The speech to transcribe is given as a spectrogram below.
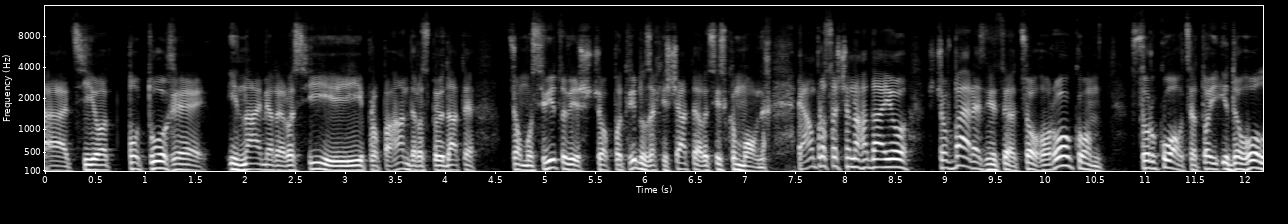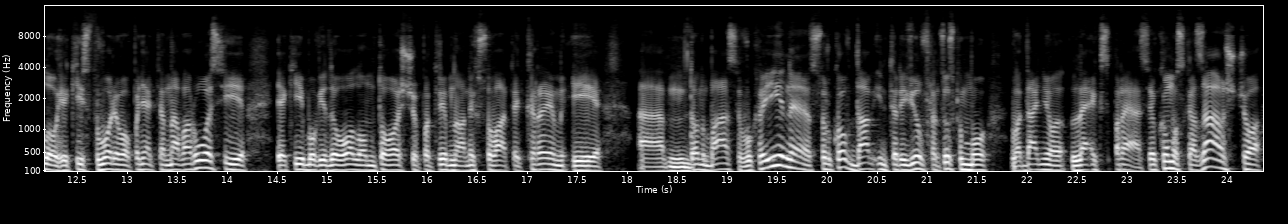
е, ці от потуги і наміри Росії і її пропаганди розповідати цьому світові, що потрібно захищати російськомовних. Я вам просто ще нагадаю, що в березні цього року Сурков, це той ідеолог, який створював поняття Новоросії, який був ідеологом того, що потрібно анексувати Крим і е, Донбас в Україні. Сурков дав інтерв'ю французькому виданню Ле Експрес, якому сказав, що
